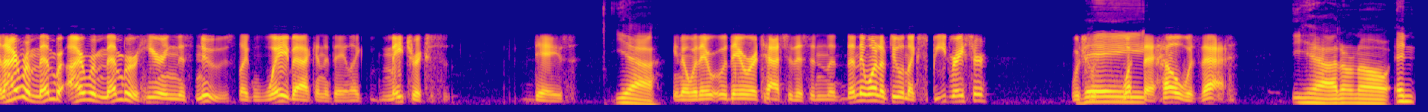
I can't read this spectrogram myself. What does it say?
And I remember I remember hearing this news like way back in the day, like Matrix days. Yeah, You know, where they were they were attached to this, and then they wound up doing like Speed Racer, which They- was what the hell was that? yeah, I don't know. And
